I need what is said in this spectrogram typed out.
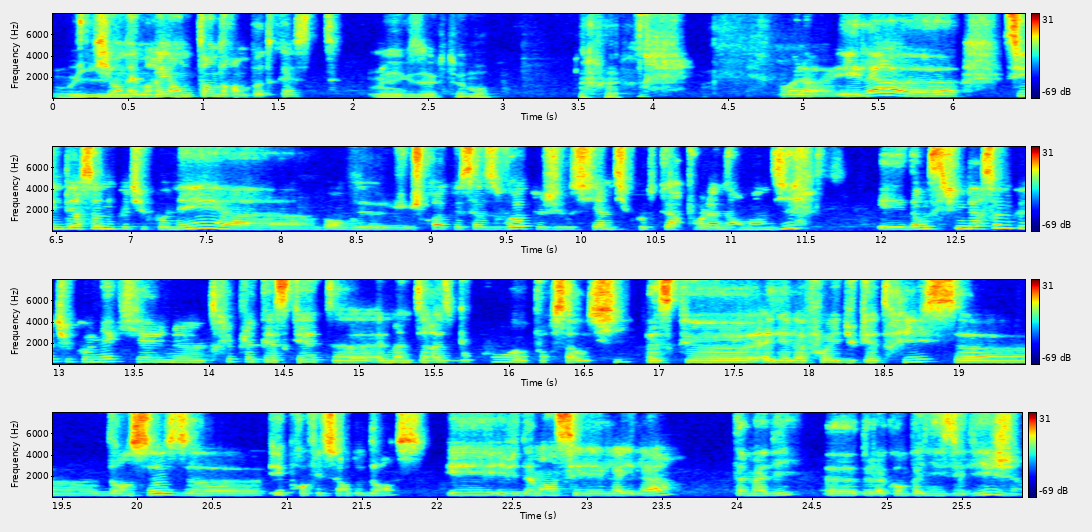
Oui. Qui on aimerait entendre en podcast. Exactement. voilà. Et là, c'est une personne que tu connais. bon, je crois que ça se voit que j'ai aussi un petit coup de cœur pour la Normandie. Et donc, c'est une personne que tu connais qui a une triple casquette. Euh, elle m'intéresse beaucoup euh, pour ça aussi, parce qu'elle est à la fois éducatrice, euh, danseuse et professeure de danse. Et évidemment, c'est Laila Tamali de la compagnie Zélige.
